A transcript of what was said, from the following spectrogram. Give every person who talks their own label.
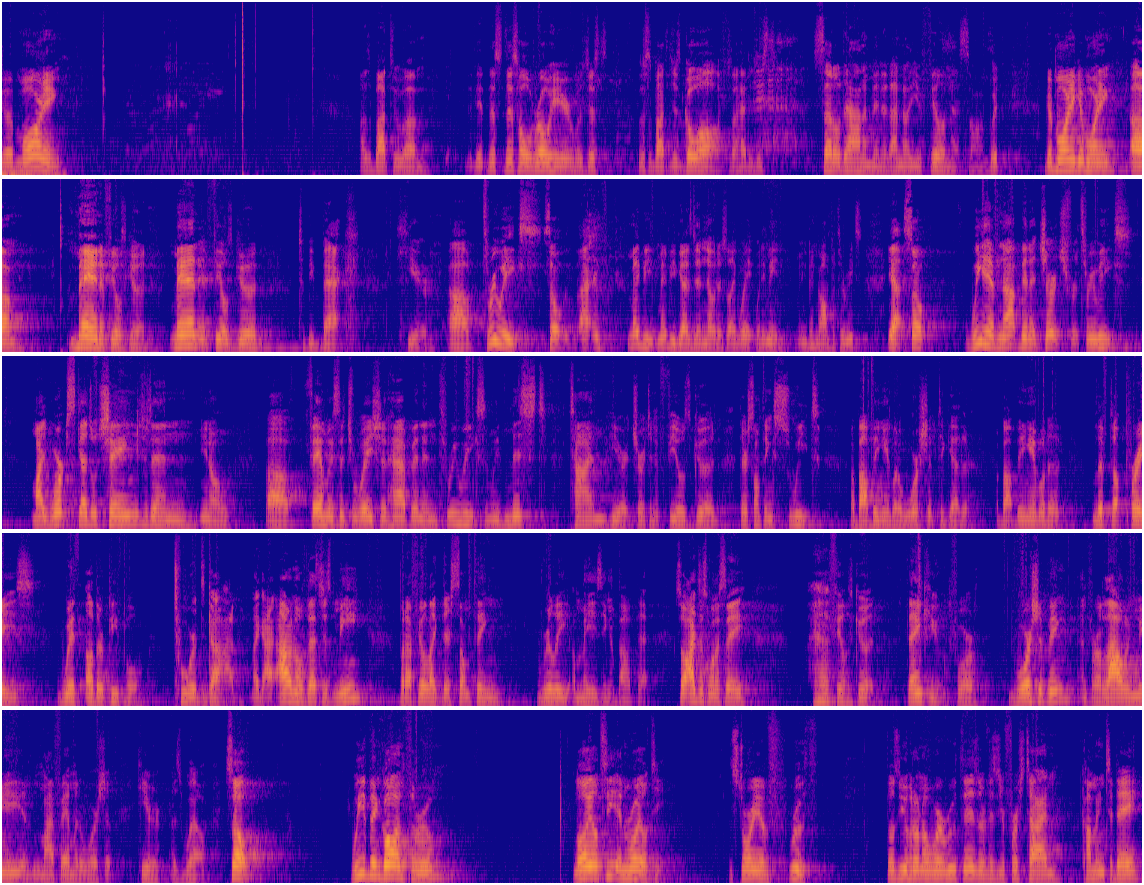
Speaker 1: Good morning. I was about to, um, th- this, this whole row here was just, was about to just go off. So I had to just settle down a minute. I know you're feeling that song. But good morning, good morning. Um, man, it feels good. Man, it feels good to be back here. Uh, three weeks. So I, maybe, maybe you guys didn't notice. Like, wait, what do you mean? You've been gone for three weeks? Yeah, so we have not been at church for three weeks. My work schedule changed, and you know, uh, family situation happened, In three weeks, and we've missed time here at church, and it feels good. There's something sweet about being able to worship together, about being able to lift up praise with other people towards God. Like I, I don't know if that's just me, but I feel like there's something really amazing about that. So I just want to say, it feels good. Thank you for worshiping and for allowing me and my family to worship here as well. So, we've been going through loyalty and royalty, the story of Ruth. Those of you who don't know where Ruth is, or if this is your first time coming today,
